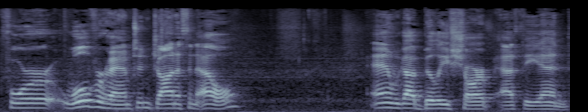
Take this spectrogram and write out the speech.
for Wolverhampton, Jonathan L. And we got Billy Sharp at the end.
